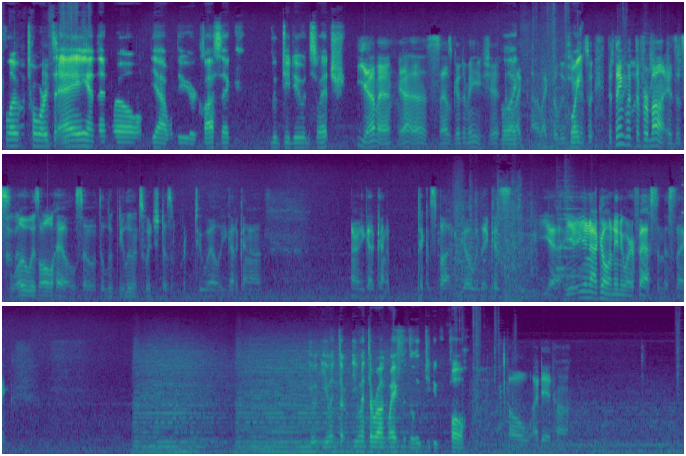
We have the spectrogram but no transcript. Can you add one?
float towards A, and then we'll yeah we'll do your classic loop de doo and switch. Yeah, man. Yeah, that sounds good to me. Shit, Well, I like, like I like the loop. point- de The thing with the Vermont is it's slow as all hell, so the loop de loo and switch doesn't work too well. You gotta kind of, I don't know, you gotta kind of pick a spot and go with it, cause yeah, you're not going anywhere fast in this thing. You went the you went the wrong way for the loop de doo pull. Oh, I did, huh?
